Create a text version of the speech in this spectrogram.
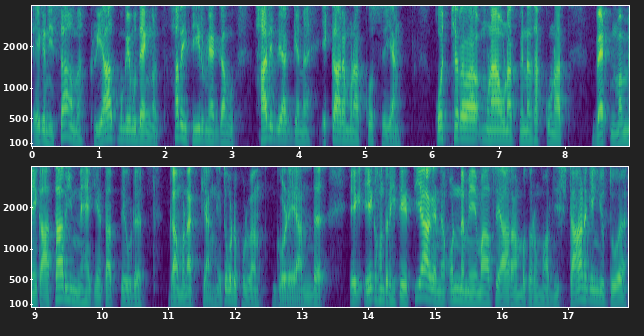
ඒක නිසාම ක්‍රියාත්මකෙමු දැන්වත්. හරි තීරණයක් ගමු. හරි දෙයක් ගැන එක අරමුණක් කොස්සේ යන්. කොච්චර මුණාවනත් වෙනසක් වුණත් වැට් මම මේක අතාරන්න හැකින තත්වවුඩ ගමනක්යන් එතකොට පුළුවන් ගොඩ යන්ඩ ඒ ඒක හොඳ හිතේ තියාගෙන ඔන්න මේ මාසේ ආරම්භ කරුම. අධිෂ්ඨානකින් යුතුව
